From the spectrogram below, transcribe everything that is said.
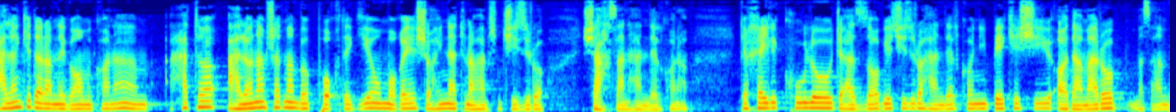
الان که دارم نگاه می‌کنم حتی الانم شاید من با پختگی اون موقع شاهی نتونم همچین چیزی رو شخصا هندل کنم. که خیلی کول و جذاب یه چیزی رو هندل کنی بکشی آدمه رو مثلا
